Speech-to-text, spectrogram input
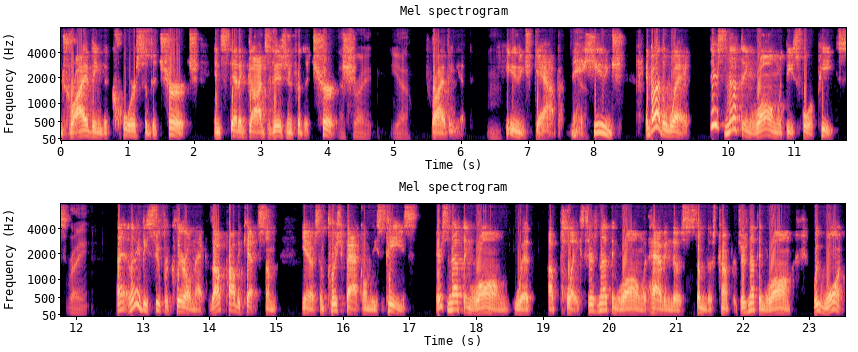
driving the course of the church instead of God's vision for the church. That's right. Yeah. Driving it. Mm. Huge gap, yeah. huge. And by the way, there's nothing wrong with these four P's. Right. Let, let me be super clear on that because I'll probably catch some, you know, some pushback on these P's. There's nothing wrong with a place. There's nothing wrong with having those some of those comforts. There's nothing wrong. We want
